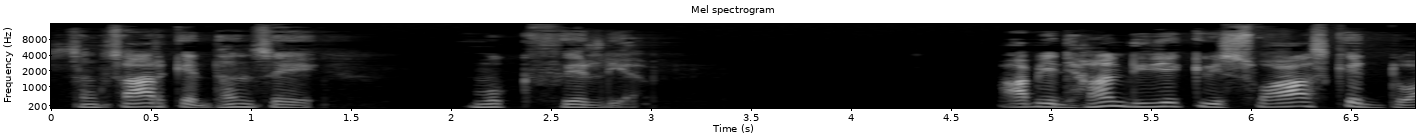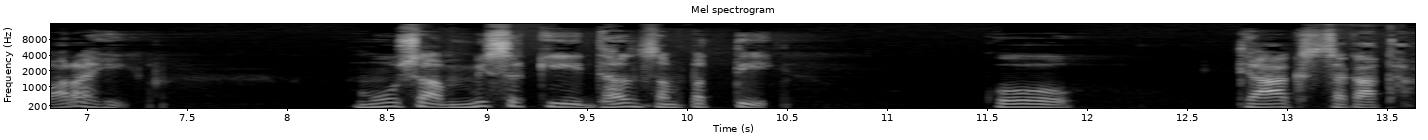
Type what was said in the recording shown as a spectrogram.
संसार के धन से मुख फेर लिया। आप ये ध्यान दीजिए कि विश्वास के द्वारा ही मूसा मिस्र की धन संपत्ति को त्याग सका था।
